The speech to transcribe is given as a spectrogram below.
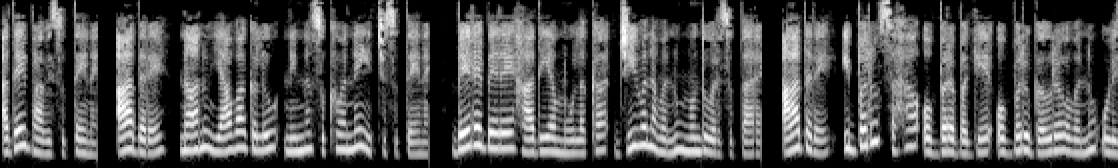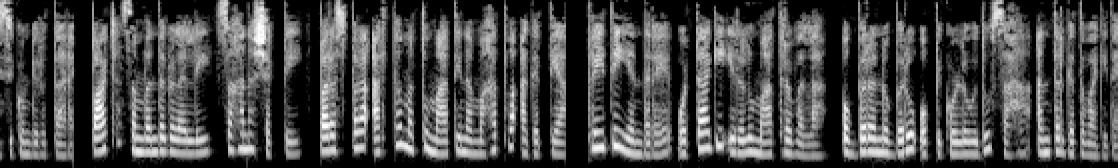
ಅದೇ ಭಾವಿಸುತ್ತೇನೆ. ಆದರೆ ನಾನು ಯಾವಾಗಲೂ ನಿನ್ನ ಸುಖವನ್ನೇ ಇಚ್ಛಿಸುತ್ತೇನೆ. ಬೇರೆ ಬೇರೆ ಹಾದಿಯ ಮೂಲಕ ಜೀವನವನ್ನು ಮುಂದುವರೆಸುತ್ತಾರೆ. ಆದರೆ ಇಬ್ಬರೂ ಸಹ ಒಬ್ಬರ ಬಗ್ಗೆ ಒಬ್ಬರು ಗೌರವವನ್ನು ಉಳಿಸಿಕೊಂಡಿರುತ್ತಾರೆ. ಪಾಠ ಸಂಬಂಧಗಳಲ್ಲಿ ಸಹನ ಶಕ್ತಿ, ಪರಸ್ಪರ ಅರ್ಥ ಮತ್ತು ಮಾತಿನ ಮಹತ್ವ ಅಗತ್ಯ. ಪ್ರೀತಿ ಎಂದರೆ ಒಟ್ಟಾಗಿ ಇರಲು ಮಾತ್ರವಲ್ಲ, ಒಬ್ಬರನ್ನೊಬ್ಬರು ಒಪ್ಪಿಕೊಳ್ಳುವುದು ಸಹ ಅಂತರ್ಗತವಾಗಿದೆ.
